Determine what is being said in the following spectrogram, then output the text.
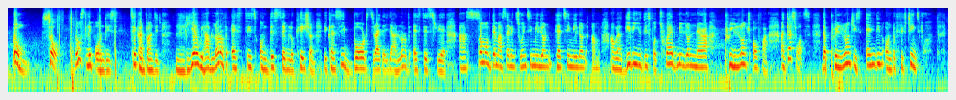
boom. So don't sleep on this take advantage. Here we have a lot of estates on this same location. You can see boards right there. Yeah a lot of estates here. And some of them are selling 20 million 30 million. Um, and we are giving you this for 12 million naira pre-launch offer. And guess what? The pre-launch is ending on the 15th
